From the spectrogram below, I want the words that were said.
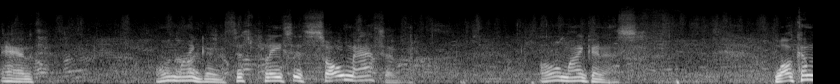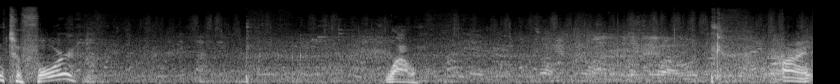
And oh my goodness, this place is so massive. Oh my goodness. Welcome to four. Wow. All right.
